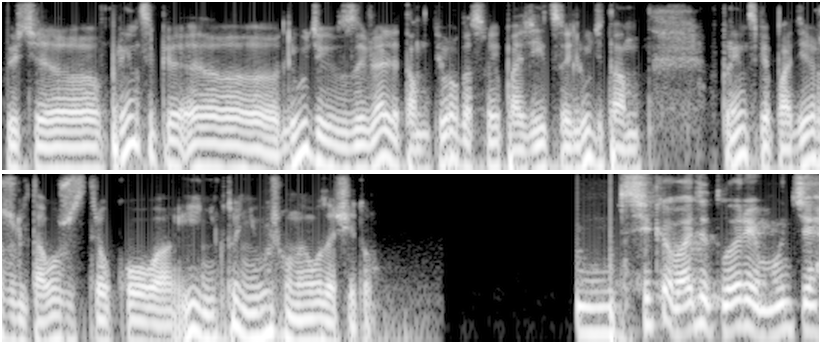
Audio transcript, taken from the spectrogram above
То есть, э, в принципе, э, люди заявляли там твердо свои позиции, люди там, в принципе, поддерживали того же Стрелкова, и никто не вышел на его защиту. Сика вадит Лори Мунти.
